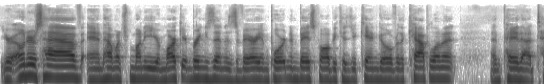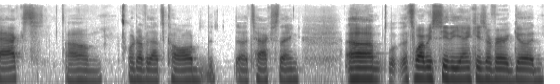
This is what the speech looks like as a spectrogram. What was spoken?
your owners have and how much money your market brings in is very important in baseball because you can go over the cap limit and pay that tax, um, whatever that's called, the, the tax thing. Um, that's why we see the Yankees are very good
